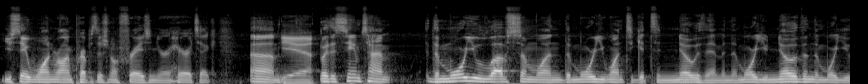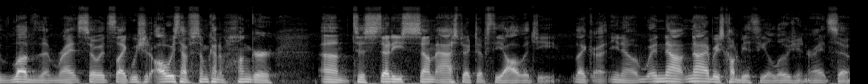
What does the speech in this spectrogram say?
you say one wrong prepositional phrase and you're a heretic. Um, Yeah. But at the same time. The more you love someone, the more you want to get to know them, and the more you know them, the more you love them, right? So it's like we should always have some kind of hunger um, to study some aspect of theology. Like uh, you know, and now not everybody's called to be a theologian, right? So,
